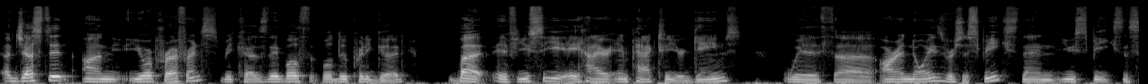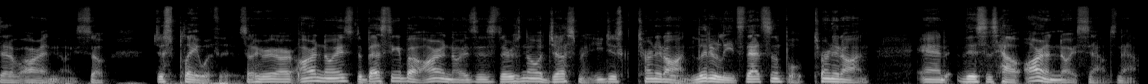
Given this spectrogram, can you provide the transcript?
adjust it on your preference because they both will do pretty good. But if you see a higher impact to your games with uh, RN noise versus Speex, then use Speex instead of RN noise. So just play with it. So here are RN noise. The best thing about RN noise is there's no adjustment. You just turn it on. Literally, it's that simple. Turn it on. And this is how RN noise sounds now.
